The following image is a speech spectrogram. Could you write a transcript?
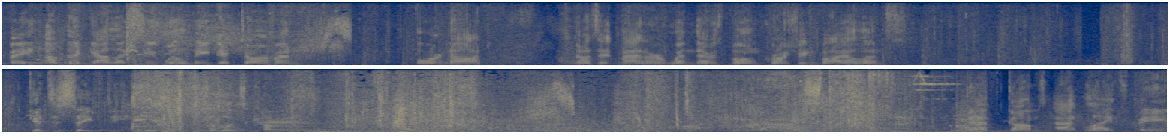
fate of the galaxy will be determined. Or not. Does it matter when there's bone-crushing violence? Get to safety. Someone's coming. Death comes at light speed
